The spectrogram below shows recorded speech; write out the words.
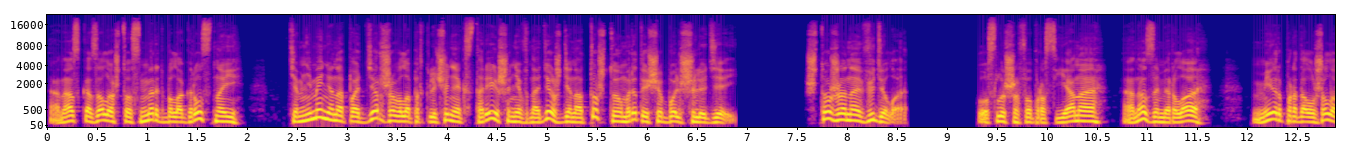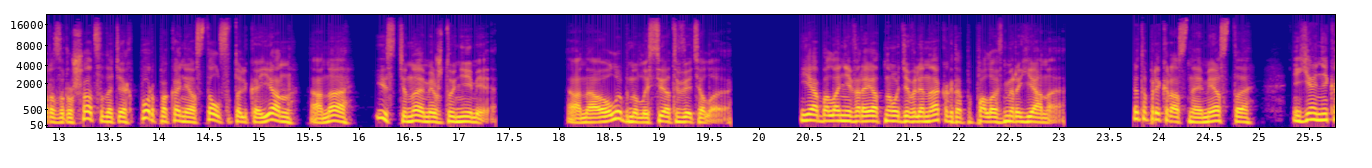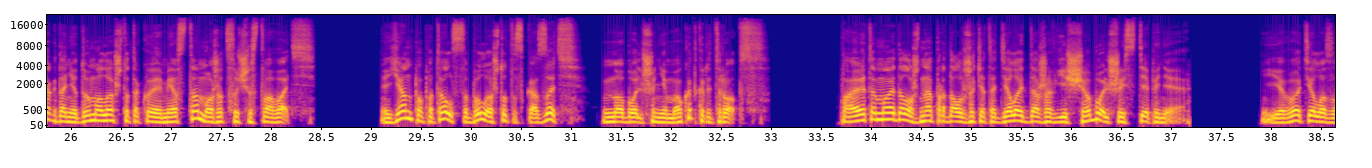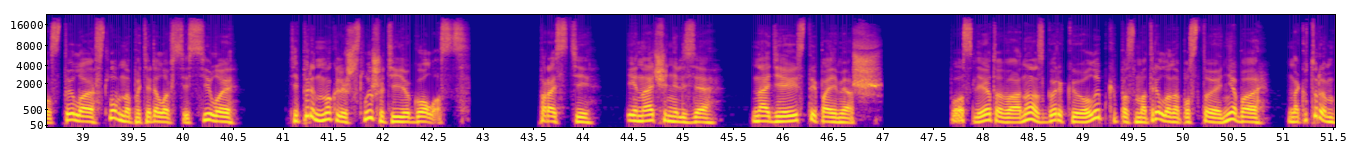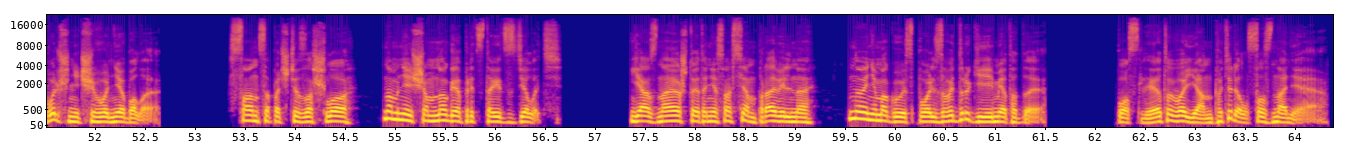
Она сказала, что смерть была грустной, тем не менее она поддерживала подключение к старейшине в надежде на то, что умрет еще больше людей. Что же она видела? Услышав вопрос Яна, она замерла, Мир продолжал разрушаться до тех пор, пока не остался только Ян, она и стена между ними. Она улыбнулась и ответила. «Я была невероятно удивлена, когда попала в мир Яна. Это прекрасное место. Я никогда не думала, что такое место может существовать». Ян попытался было что-то сказать, но больше не мог открыть рот. Поэтому я должна продолжить это делать даже в еще большей степени. Его тело застыло, словно потеряло все силы, Теперь он мог лишь слышать её голос. «Прости, иначе нельзя. Надеюсь, ты поймёшь». После этого она с горькой улыбкой посмотрела на пустое небо, на котором больше ничего не было. Солнце почти зашло, но мне ещё многое предстоит сделать. Я знаю, что это не совсем правильно, но я не могу использовать другие методы. После этого Ян потерял сознание.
